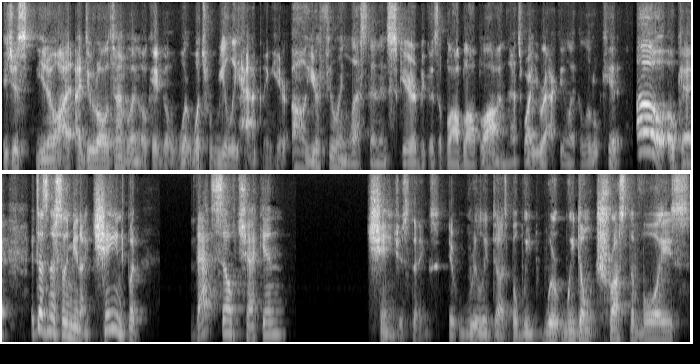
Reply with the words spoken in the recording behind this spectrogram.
Is just you know I, I do it all the time. Like, okay, Bill, what, what's really happening here? Oh, you're feeling less than and scared because of blah blah blah, and that's why you're acting like a little kid. Oh, okay. It doesn't necessarily mean I change, but that self check in changes things. It really does. But we we're, we don't trust the voice.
